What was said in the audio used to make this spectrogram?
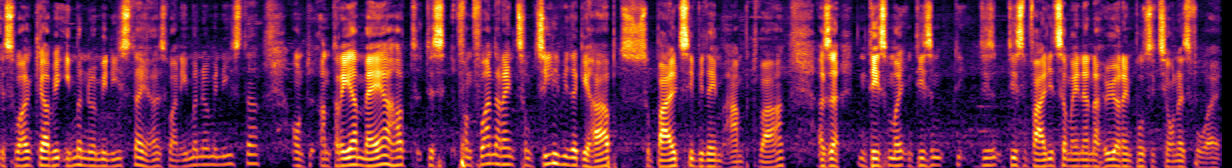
es waren, glaube ich, immer nur Minister, ja, es waren immer nur Minister. Und Andrea Mayer hat das von vornherein zum Ziel wieder gehabt, sobald sie wieder im Amt war. Also in diesem, in diesem, diesem, diesem Fall jetzt einmal in einer höheren Position als vorher.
